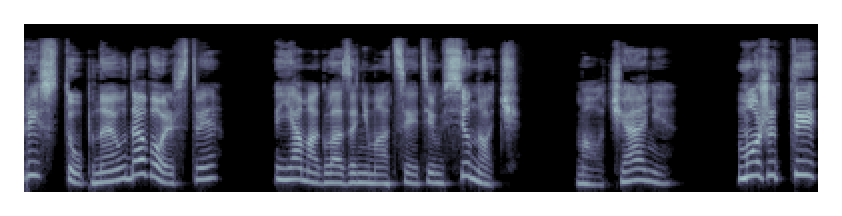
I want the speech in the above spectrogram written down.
преступное удовольствие. Я могла заниматься этим всю ночь. Молчание. Может, ты...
